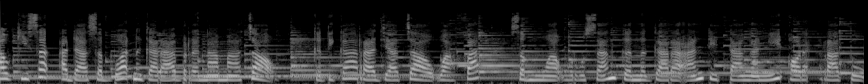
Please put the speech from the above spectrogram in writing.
Alkisah ada sebuah negara bernama Zhao. Ketika Raja Zhao wafat, semua urusan kenegaraan ditangani oleh ratu.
